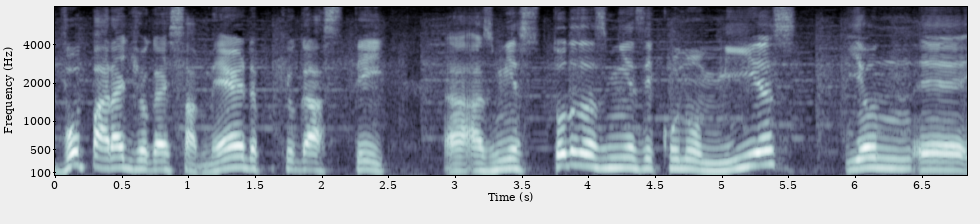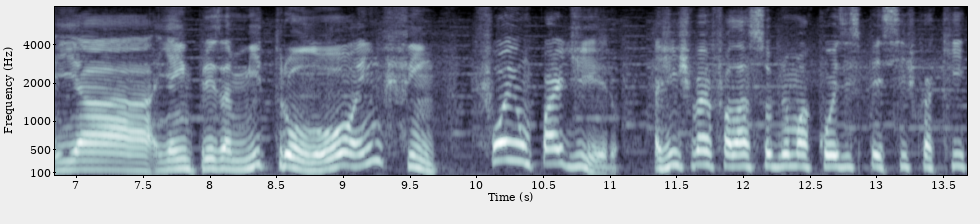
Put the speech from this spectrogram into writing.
vou parar de jogar essa merda porque eu gastei uh, as minhas todas as minhas economias e, eu, é, e, a, e a empresa me trollou, enfim, foi um par de dinheiro. A gente vai falar sobre uma coisa específica aqui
